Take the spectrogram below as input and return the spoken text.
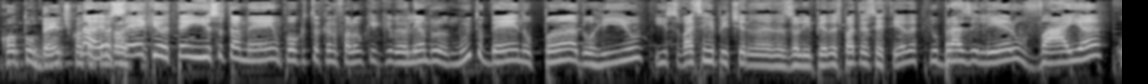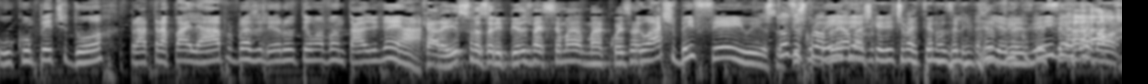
contundente quanto Não, eu sei que tem isso também, um pouco do que eu falou, porque eu lembro muito bem no PAN do Rio, e isso vai ser repetido na- nas Olimpíadas, pode ter certeza, que o brasileiro vaia o competidor pra atrapalhar pro brasileiro ter uma vantagem e ganhar. Cara, isso nas Olimpíadas vai ser uma, uma coisa. Eu acho bem feio isso. Todos os problemas que a gente vai ter nas Olimpíadas, fico bem esse é o menor.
